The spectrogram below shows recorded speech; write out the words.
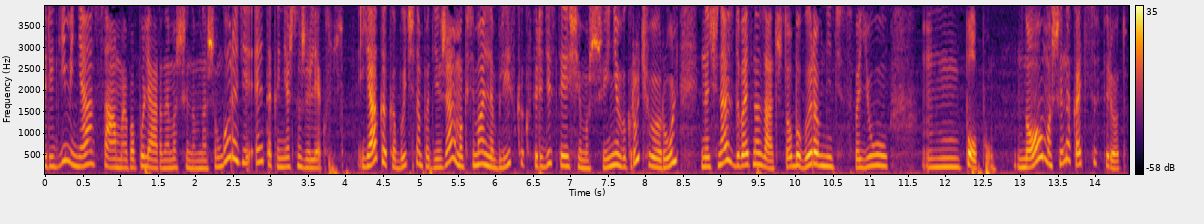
Впереди меня самая популярная машина в нашем городе — это, конечно же, Lexus. Я, как обычно, подъезжаю максимально близко к впереди стоящей машине, выкручиваю руль и начинаю сдавать назад, чтобы выровнять свою м- попу. Но машина катится вперед.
